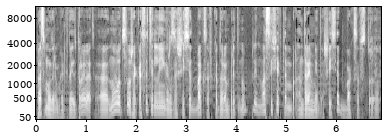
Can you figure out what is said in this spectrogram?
посмотрим, как это исправят. А, ну вот, слушай, касательно игр за 60 баксов, которым... прет- Ну, блин, Mass Effect Andromeda 60 баксов стоило.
